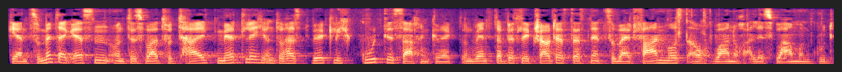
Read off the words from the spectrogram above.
gern zum Mittagessen und das war total gemütlich und du hast wirklich gute Sachen gekriegt. Und wenn du da ein bisschen geschaut hast, dass du nicht so weit fahren musst, auch war noch alles warm und gut.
